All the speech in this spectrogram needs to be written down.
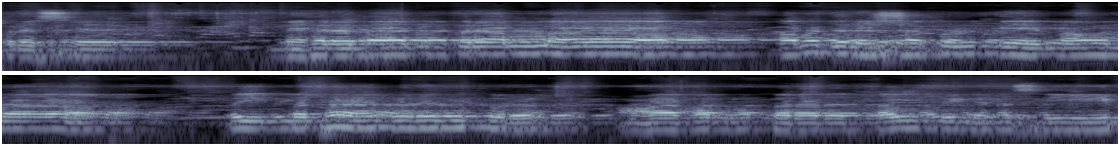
করেছে। মেহরবানি আমাদের সকলকে মাওলা ওই কথাগুলির উপর আমল করার তৌফিক নসিব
